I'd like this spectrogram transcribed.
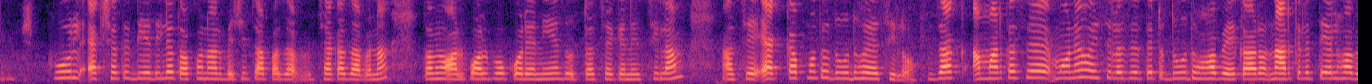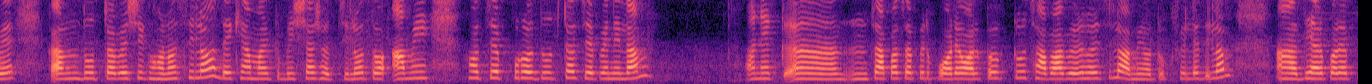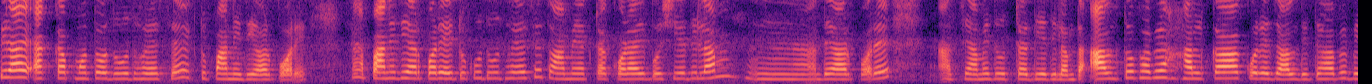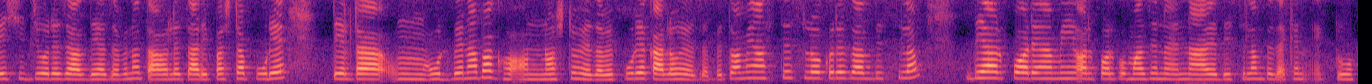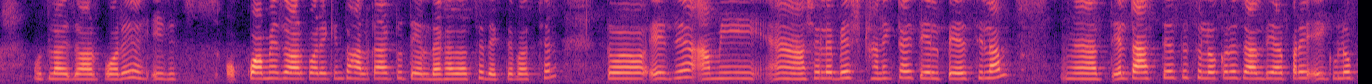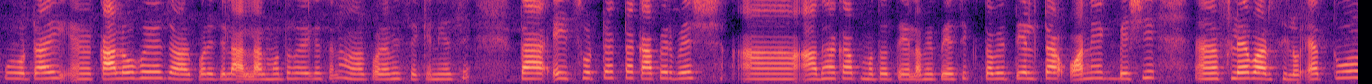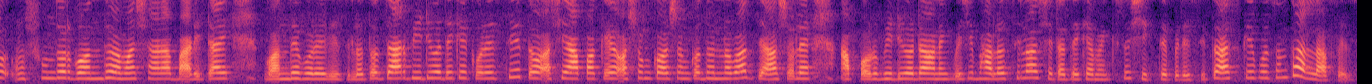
ফুল একসাথে দিয়ে দিলে তখন আর বেশি চাপা যাবে ছেঁকা যাবে না। তো আমি অল্প অল্প করে নিয়ে দুধটা ছেঁকে নিচ্ছিলাম। আচ্ছা এক কাপ মতো দুধ হয়েছিল। যাক, আমার কাছে মনে হয়েছিল যে একটু দুধ হবে, কারণ নারকেলের তেল হবে, কারণ দুধটা বেশি ঘন ছিল, দেখে আমার একটু বিশ্বাস হচ্ছিল। তো আমি হচ্ছে পুরো দুধটা চেপে নিলাম। অনেক চাপাচাপির পরে অল্প একটু ছাপা বের হয়েছিল, আমি ওটুক ফেলে দিলাম। দেওয়ার পরে প্রায় এক কাপ মতো দুধ হয়েছে একটু পানি দেওয়ার পরে। হ্যাঁ পানি দেওয়ার পরে এইটুকু দুধ হয়েছে, তো আমি একটা কড়াই বসিয়ে দিলাম। দেওয়ার পরে আচ্ছা আমি দুধটা দিয়ে দিলাম। তা আলতোভাবে হালকা করে জাল দিতে হবে, বেশি জোরে জাল দেওয়া যাবে না, তাহলে চারিপাশটা পুড়ে তেলটা উঠবে না বা নষ্ট হয়ে যাবে, পুড়ে কালো হয়ে যাবে। তো আমি আস্তে স্লো করে জাল দিচ্ছিলাম। দেওয়ার পরে আমি অল্প অল্প মাঝে নাড়ে দিচ্ছিলাম। তো দেখেন একটু উতলায় যাওয়ার পরে, এই যে কমে যাওয়ার পরে কিন্তু হালকা একটু তেল দেখা যাচ্ছে, দেখতে পাচ্ছেন। তো এই যে আমি আসলে বেশ খানিকটাই তেল পেয়েছিলাম। তেলটা আস্তে আস্তে স্লো করে জাল দেওয়ার পরে এইগুলো পুরোটাই কালো হয়ে যাওয়ার পরে যে লাল লাল মতো হয়ে গেছে না, হওয়ার পরে আমি সেকে নিয়েছি। তা এই ছোট্ট একটা কাপের বেশ আধা কাপ মতো তেল আমি পেয়েছি। তবে তেলটা অনেক বেশি ফ্লেভার ছিল। এত সুন্দর গন্ধ আমার সারা বাড়িটাই গন্ধে ভরে গেছিল। তো যার ভিডিও দেখে করেছি, তো সে আপাকে অসংখ্য অসংখ্য ধন্যবাদ যে আসলে আপার ভিডিওটা অনেক বেশি ভালো ছিল আর সেটা দেখে আমি কিছু শিখতে পেরেছি। তো আজকে পর্যন্ত আল্লাহ হাফেজ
